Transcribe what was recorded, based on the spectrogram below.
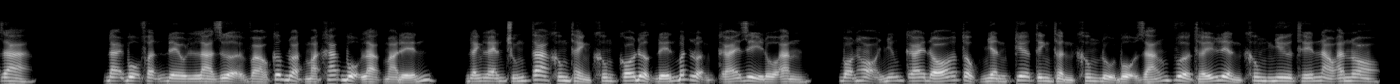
ra. Đại bộ phận đều là dựa vào cướp đoạt mặt khác bộ lạc mà đến, đánh lén chúng ta không thành không có được đến bất luận cái gì đồ ăn, bọn họ những cái đó tộc nhân kia tinh thần không đủ bộ dáng vừa thấy liền không như thế nào ăn no,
